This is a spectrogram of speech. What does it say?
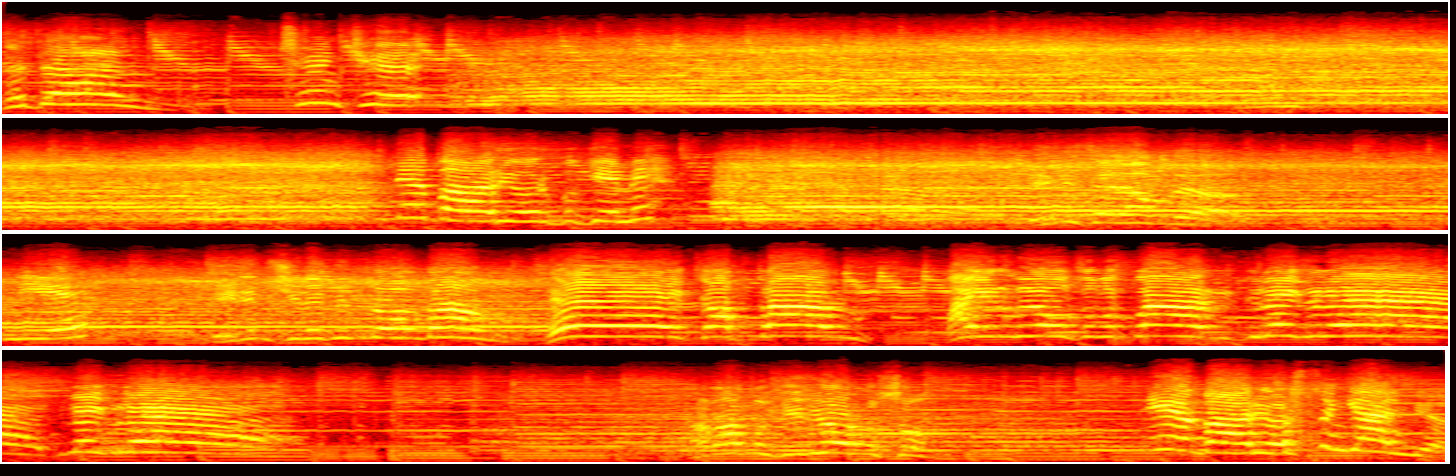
Neden? Çünkü... Ne bağırıyor bu gemi? Beni selamlıyor. Niye? Benim çilebim de ondan. Hey kaptan! Hayırlı yolculuklar! Güle güle! Güle güle! Tamam mı, geliyor musun? Niye bağırıyorsun gelmiyor?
